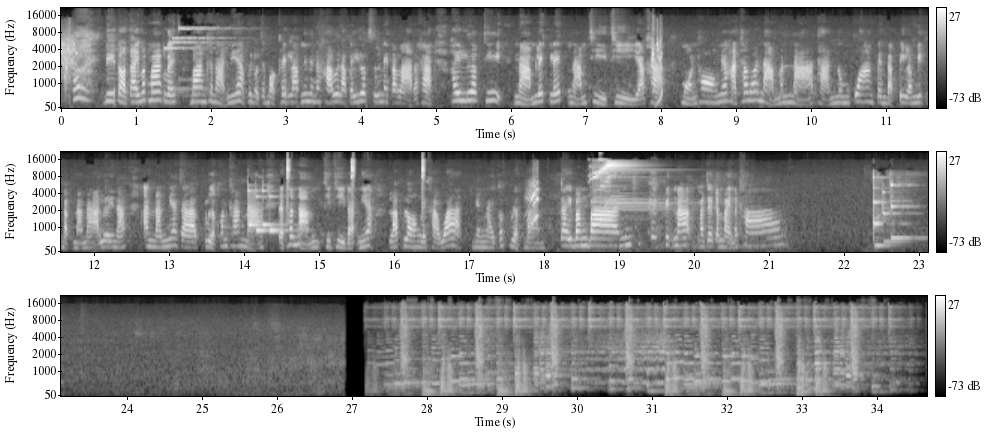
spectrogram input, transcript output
ดีต่อใจมากๆเลย บางขนาดเนี้ยคุณโอจะบอกเคล็ดลับนิดนึงนะคะ เวลาไปเลือกซื้อในตลาดอะค่ะให้เลือกที่หนามเล็กๆหนามถี่ๆอะค่ะหมอนทองเนี่ยค่ะถ้าว่าหนามมันหนาฐานนมกว้างเป็นแบบพีระมิดแบบหนาๆเลยนะ อันนั้นเนี่ยจะเปลือกค่อนข้างหนา แต่ถ้าหนามถี่ๆแบบนี้รับรองเลยค่ะว่ายังไงก็เปลือกบาง ใจบางๆคลิปหน้ามาเจอกันใหม่นะคะ Bye.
